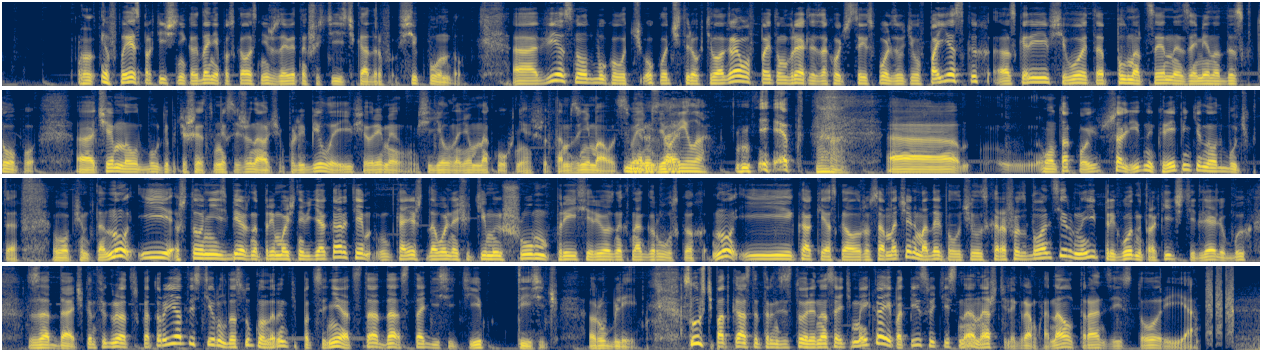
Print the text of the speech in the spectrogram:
FPS практически никогда не опускалась ниже заветных 60 кадров в секунду. А вес ноутбука около 4 килограммов, поэтому вряд ли захочется использовать его в поездках, а скорее всего это полноценная замена десктопу, а, чем ноутбук для путешествий. Мне, кстати, жена очень полюбила и все время сидела на нем на кухне, что там занималась своими делами. Нет. Ага. А, он такой солидный, крепенький ноутбучик-то, в общем-то. Ну и что неизбежно при мощной видеокарте, конечно, довольно ощутимый шум при серьезных нагрузках. Ну и, как я сказал уже в самом начале, модель получилась хорошо сбалансированной и пригодной практически для любых задач. Конфигурацию, которую я тестировал, доступна на рынке по цене от 100 до 110 тысяч рублей. Слушайте подкасты «Транзистория» на сайте Маяка и подписывайтесь на наш телеграм-канал «Транзистория».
